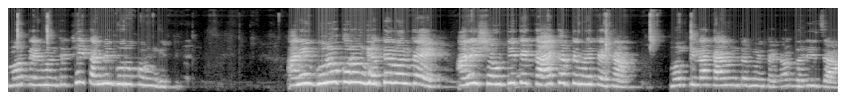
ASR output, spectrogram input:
मग ते म्हणते ठीक आहे मी गुरु करून घेते. आणि गुरु करून घेते म्हणते. आणि शेवटी ते काय करते माहितीये का? मग तिला काय म्हणते माहितीये का? घरी जा.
